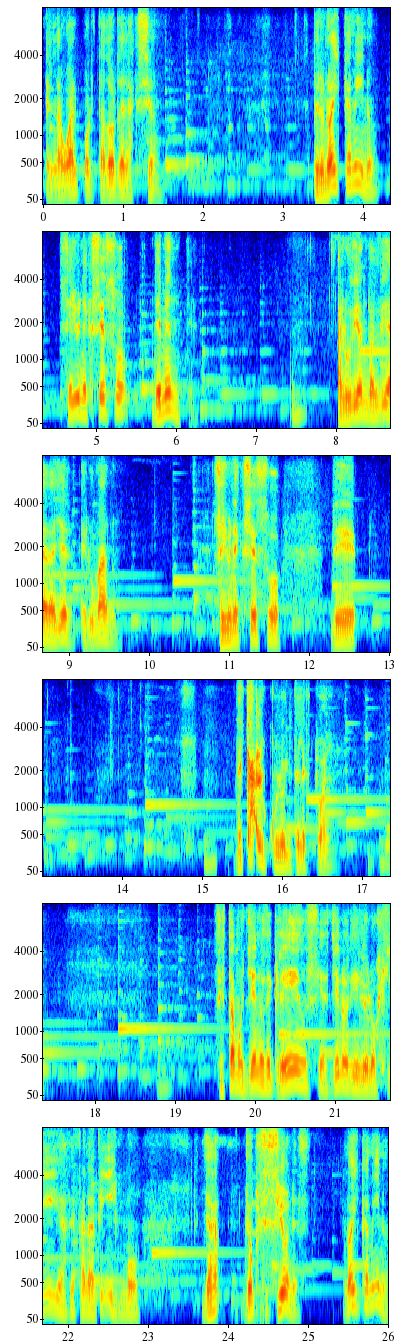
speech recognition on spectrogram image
el nahual portador de la acción. Pero no hay camino si hay un exceso de mente, aludiendo al día de ayer, el humano. Si hay un exceso de de cálculo intelectual. Si estamos llenos de creencias, llenos de ideologías, de fanatismo, ya, de obsesiones, no hay camino.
